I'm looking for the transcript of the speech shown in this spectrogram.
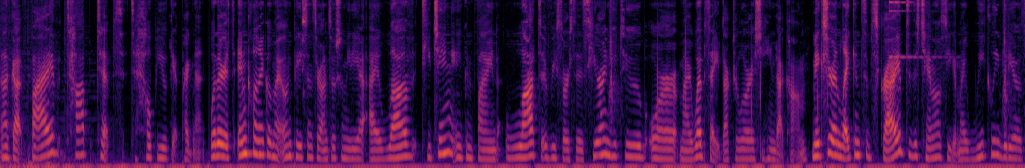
And I've got five top tips to help you get pregnant. Whether it's in clinic with my own patients or on social media, I love teaching and you can find lots of resources here on YouTube or my website, drlorashahine.com. Make sure and like and subscribe to this channel so you get my weekly videos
